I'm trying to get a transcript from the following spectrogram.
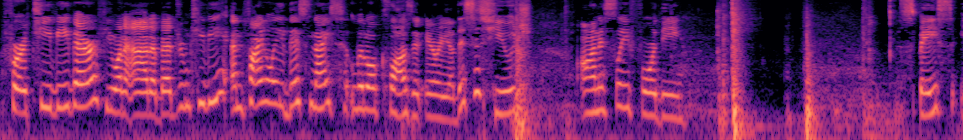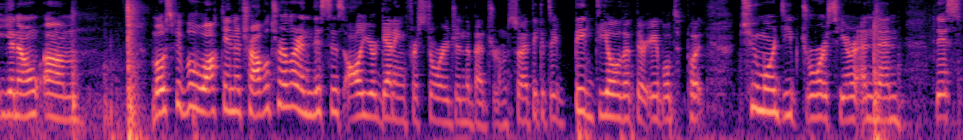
for a TV there if you want to add a bedroom TV. And finally, this nice little closet area. This is huge, honestly, for the space, you know, um, most people walk in a travel trailer and this is all you're getting for storage in the bedroom. So I think it's a big deal that they're able to put two more deep drawers here and then this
